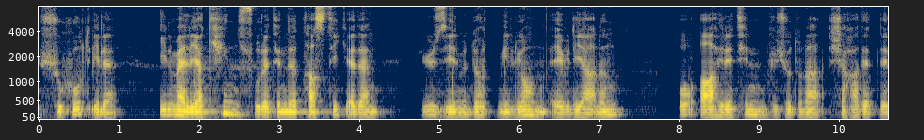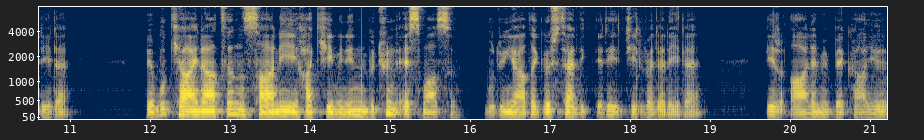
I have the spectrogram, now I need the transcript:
şuhud ile ilmel yakin suretinde tasdik eden 124 milyon evliyanın o ahiretin vücuduna şehadetleriyle ve bu kainatın sani hakiminin bütün esması bu dünyada gösterdikleri cilveleriyle bir alemi bekayı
